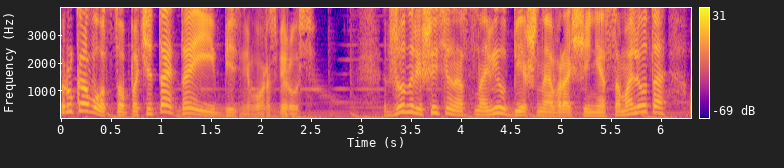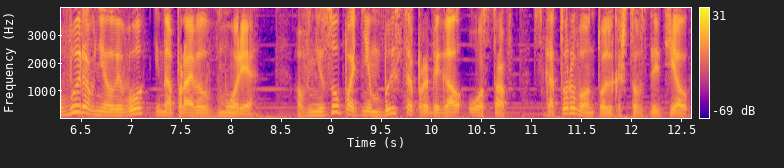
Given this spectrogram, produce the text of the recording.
руководство почитать, да и без него разберусь. Джон решительно остановил бешеное вращение самолета, выровнял его и направил в море. Внизу под ним быстро пробегал остров, с которого он только что взлетел.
